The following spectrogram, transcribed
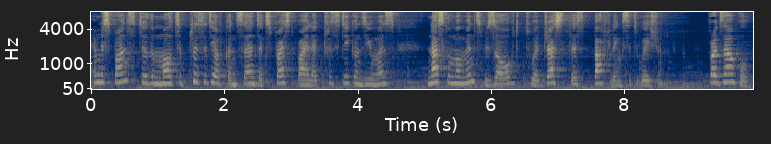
In response to the multiplicity of concerns expressed by electricity consumers, NASCO Moments resolved to address this baffling situation. For example,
